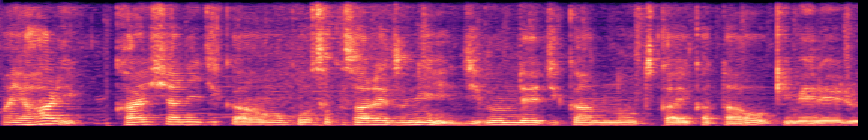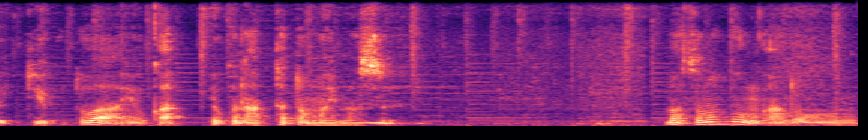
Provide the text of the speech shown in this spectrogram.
まあ、やはり会社に時間を拘束されずに自分で時間の使い方を決めれるっていうことはよか良くなったと思います。まあその分あの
